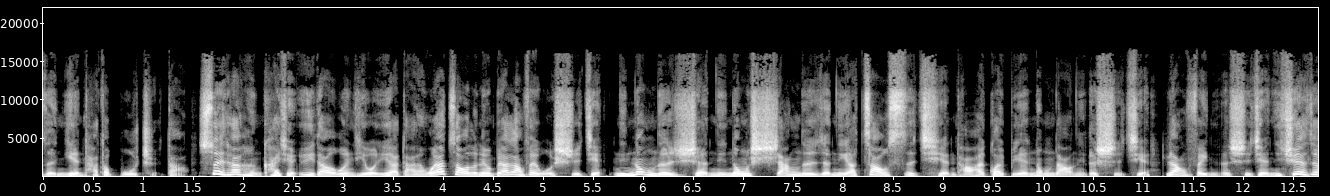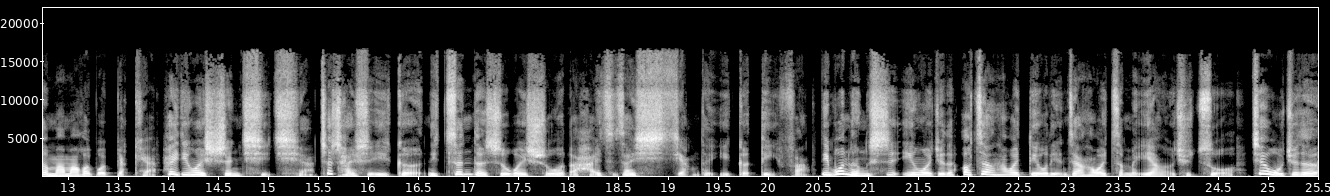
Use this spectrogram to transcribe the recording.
人厌？他都不知道，所以他很开心。遇到问题，我遇到大人，我要走了，你们不要浪费我时间。你弄的人，你弄伤的人，你要肇事潜逃，还怪别人弄到你的时间，浪费你的时间。你觉得这个妈妈会不会憋气？她一定会生气起来。这才是一个你真的是为所有的孩子在想的一个地方。你不能是。因为觉得哦，这样他会丢脸，这样他会怎么样而去做？就我觉得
